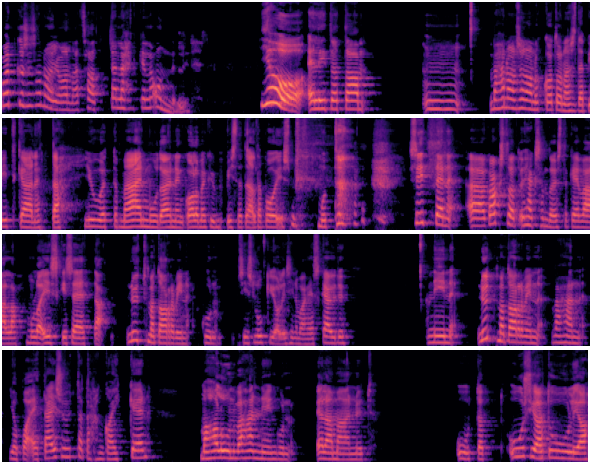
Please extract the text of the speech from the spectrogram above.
voitko sä sanoa Joanna, että sä oot tällä hetkellä onnellinen? Joo, eli tota, mm, mähän on sanonut kotona sitä pitkään, että juu, että mä en muuta ennen 30 täältä pois. Mutta sitten ää, 2019 keväällä mulla iski se, että nyt mä tarvin, kun siis lukio oli siinä vaiheessa käyty, niin nyt mä tarvin vähän jopa etäisyyttä tähän kaikkeen. Mä haluan vähän niin kuin elämään nyt uutta, uusia tuulia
